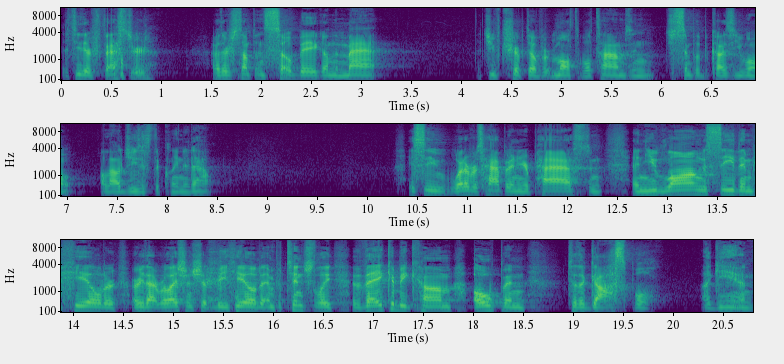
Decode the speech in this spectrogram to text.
that's either festered or there's something so big on the mat that you've tripped over it multiple times, and just simply because you won't allow Jesus to clean it out. You see, whatever's happened in your past, and, and you long to see them healed or, or that relationship be healed, and potentially they could become open to the gospel again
